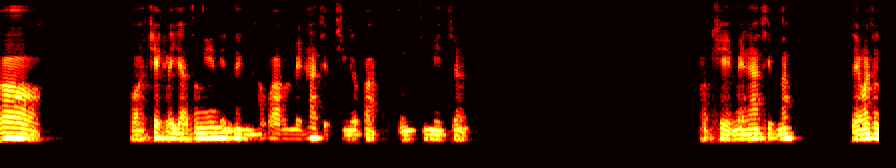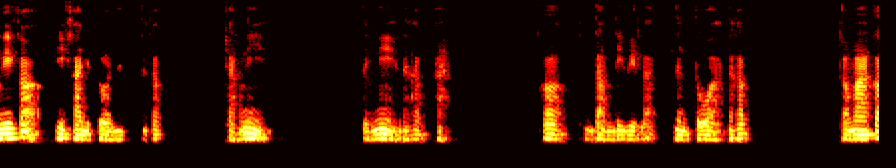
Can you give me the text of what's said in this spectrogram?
ก็ขอเช็คระยะตรงนี้นิดนึงนะครับว่ามันเมตรห้าสิบจริงหรือเปล่าตรงที่มีเจอโอเคเมตรห้าสิบเนาะแต่ว่าตรงนี้ก็มีคานอยู่ตัวหนึ่งนะครับ จากนี่ถึงนี่นะครับอะก็ทำตามรีวิวละหนึ่งตัวนะครับ ต่อมาก็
